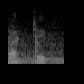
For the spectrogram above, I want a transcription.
One, two.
